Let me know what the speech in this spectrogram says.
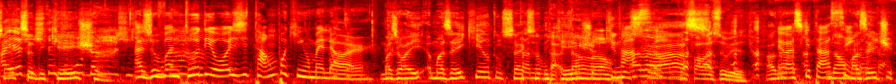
Aí a sex gente tem que education. mudar, a gente A que juventude hoje tá um pouquinho melhor. Mas aí, mas aí que entra um sex Tá, não. Tá, education não, não. que Tá, nos não. traz. Falar sobre isso. Ah, Eu acho que tá Não, assim. mas a gente.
